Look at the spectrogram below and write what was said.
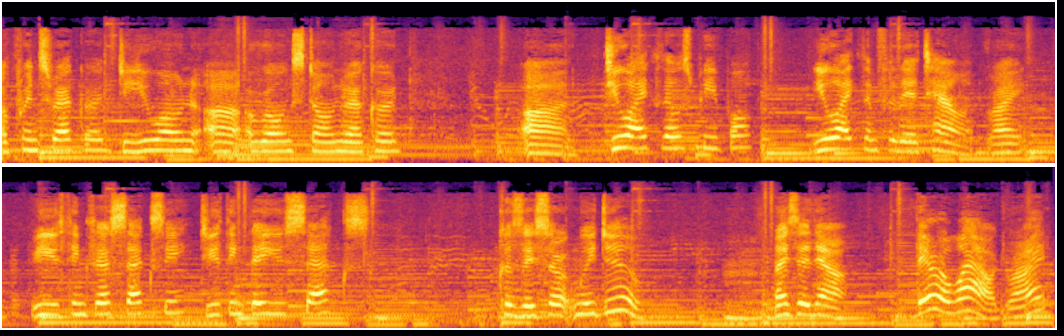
a prince record do you own uh, a rolling stone record uh, do you like those people you like them for their talent right do you think they're sexy do you think they use sex because they certainly do. I said, now, they're allowed, right?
